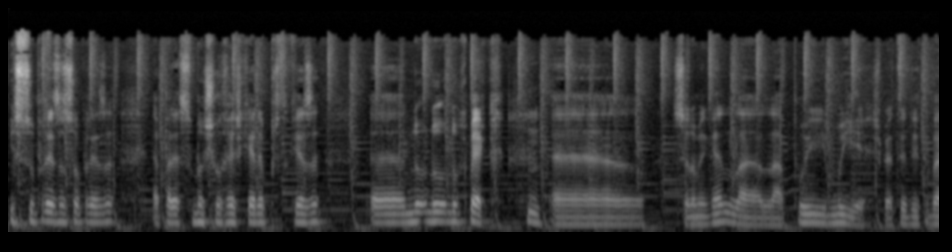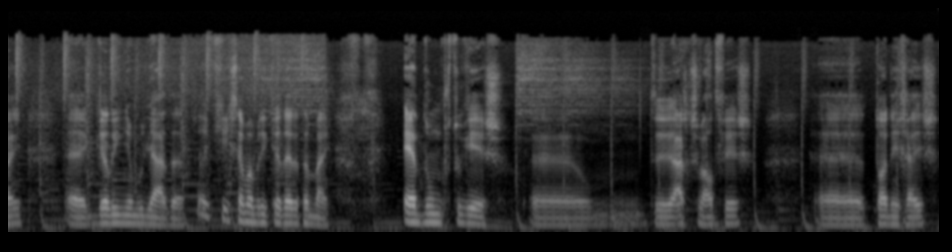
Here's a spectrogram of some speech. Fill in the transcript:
E surpresa, surpresa, aparece uma churrasqueira portuguesa uh, no, no, no, Quebec. Hum. Uh, se não me engano, La, La Puy Mouillé, espero ter dito bem, uh, Galinha Molhada. Aqui isto é uma brincadeira também. É de um português uh, de Arcos Valdevez, uh, Tony Reis,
